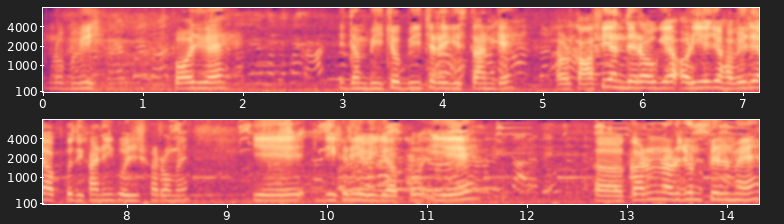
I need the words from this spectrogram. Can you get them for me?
हम लोग भी पहुँच गए एकदम बीचों बीच रेगिस्तान के और काफ़ी अंधेरा हो गया और ये जो हवेली आपको दिखाने की कोशिश कर रहा हूँ मैं ये दिख रही होगी आपको। ये कर्ण अर्जुन फ़िल्म है,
